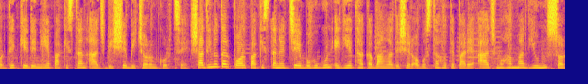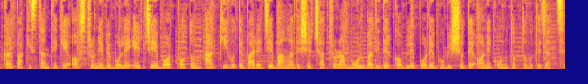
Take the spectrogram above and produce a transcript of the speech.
অর্ধেক কেড়ে নিয়ে পাকিস্তান আজ বিশ্বে বিচরণ করছে। স্বাধীনতার পর পাকিস্তানের চেয়ে বহুগুণ এগিয়ে থাকা বাংলাদেশের অবস্থা হতে পারে আজ মোহাম্মদ ইউনুস সরকার পাকিস্তান থেকে অস্ত্র নেবে বলে এর চেয়ে বড় পতন আর কি হতে পারে যে বাংলাদেশের ছাত্ররা মৌলবাদীদের কবলে পড়ে ভবিষ্যতে অনেক অনুতপ্ত হতে যাচ্ছে।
